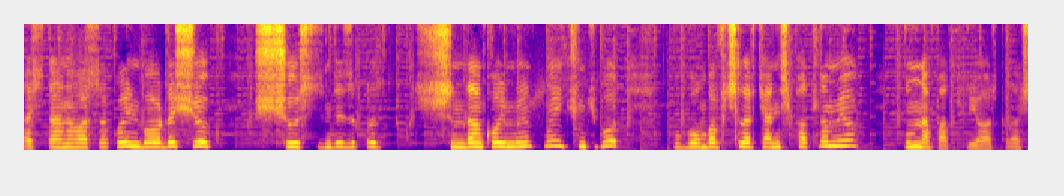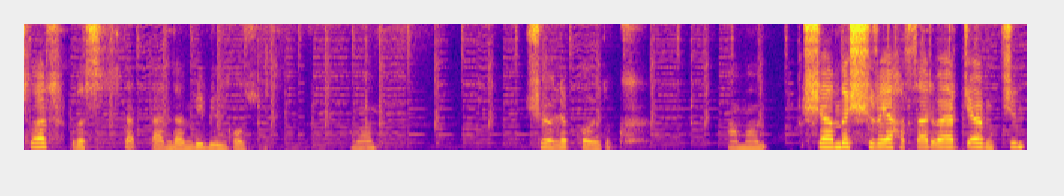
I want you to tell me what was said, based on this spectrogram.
Kaç tane varsa koyun. Bu arada şu şu üstünde zıpır şundan koymayı unutmayın. Çünkü bu bu bomba fıçılar kendisi patlamıyor. Bununla patlıyor arkadaşlar. Burası benden bir bilgi olsun. Tamam. Şöyle koyduk. Tamam. Şu anda şuraya hasar vereceğim için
